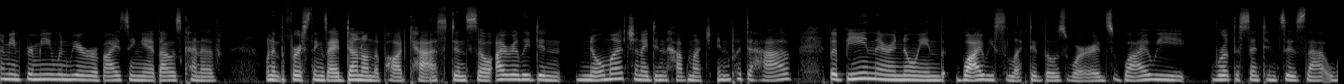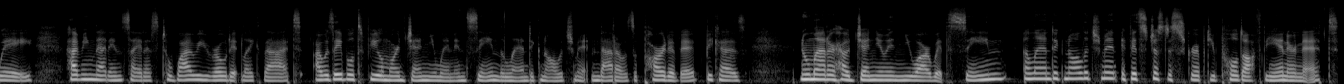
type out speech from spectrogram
I mean, for me, when we were revising it, that was kind of one of the first things I had done on the podcast. And so I really didn't know much and I didn't have much input to have. But being there and knowing why we selected those words, why we wrote the sentences that way, having that insight as to why we wrote it like that, I was able to feel more genuine in saying the land acknowledgement and that I was a part of it because no matter how genuine you are with saying a land acknowledgement, if it's just a script you pulled off the internet,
